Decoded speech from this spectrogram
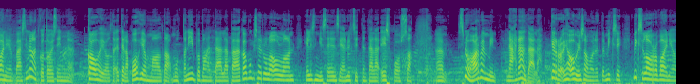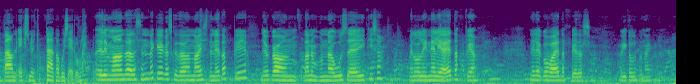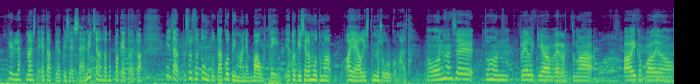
Vanjenpää, sinä olet kotoisin Kauhajolta Etelä-Pohjanmaalta, mutta niinpä vain täällä pääkaupunkiseudulla ollaan Helsingissä ensin ja nyt sitten täällä Espoossa. Sinua harvemmin nähdään täällä. Kerro ihan omin samoin, että miksi, miksi Laura Vainionpää on eksynyt pääkaupunkiseudulle? Eli mä oon täällä sen takia, koska täällä on naisten etappia, joka on tänä vuonna uusi kisa Meillä oli neljä etappia, neljä kovaa etappia tässä viikonlopun aikana. Kyllä, naisten etappia kyseessä ja nyt se on saatu paketoitua. Miltä susta tuntuu tämä kotimainen vauhti? Ja toki siellä muutama ajaja oli sitten myös ulkomailta. No onhan se tuohon Belgiaan verrattuna aika paljon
